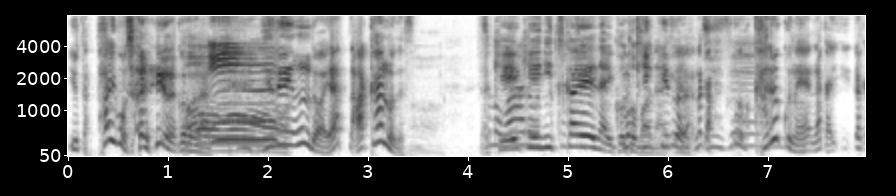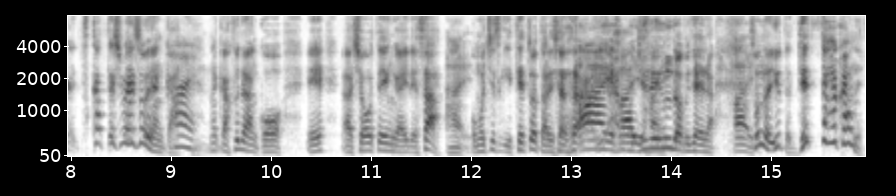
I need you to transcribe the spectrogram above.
言ったら逮捕されるようなことなんです。えー事前運動はやったらあかんのです。経験に使えない言葉なんなんか軽くねなんかなんか使ってしまいそうやんか、はい。なんか普段こうえあ商店街でさ、はい。お餅つき手取ったりしたらさ、はいはい。事前運動みたいな、はい。そんなん言ったら絶対あかんね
